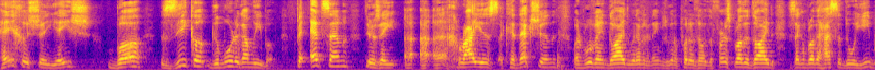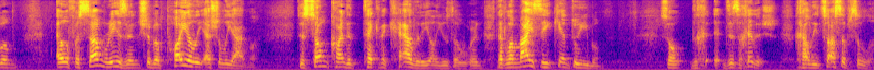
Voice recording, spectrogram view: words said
Heicha sheyesh ba Zika Gemura Gam. Be'etzem, there's a a, a, a connection when Ruvain died, whatever the name is, we're going to put it, though the first brother died, the second brother has to do a Yibum. El, for some reason, Sheba Poyali Esheliyadma. There's some kind of technicality, I'll use the word, that Lamaisa he can't do Yibum. So, the, there's a Chiddush. Chalitzas Psula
